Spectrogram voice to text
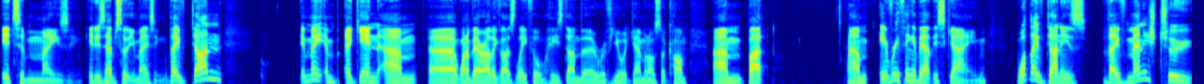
it's amazing. It is absolutely amazing. They've done. It may and again. Um, uh, one of our other guys, Lethal, he's done the review at GameOnOz.com. Um, but um, everything about this game, what they've done is they've managed to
